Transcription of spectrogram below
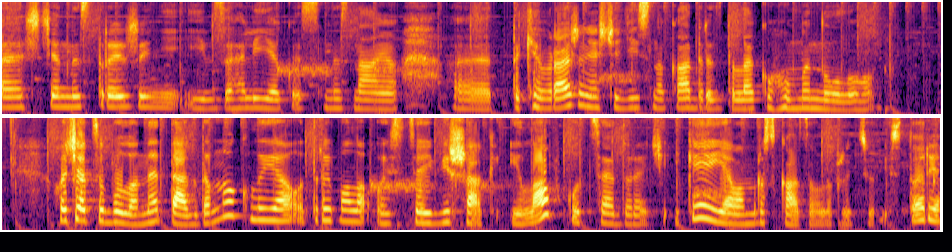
е, ще не стрижені, і взагалі якось не знаю. е, Таке враження, що дійсно кадри з далекого минулого. Хоча це було не так давно, коли я отримала ось цей вішак і лавку. Це, до речі, Ікея, я вам розказувала вже цю історію.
